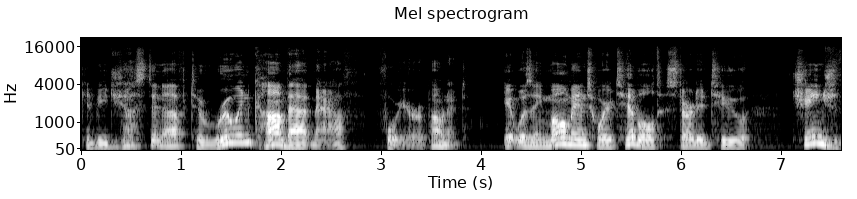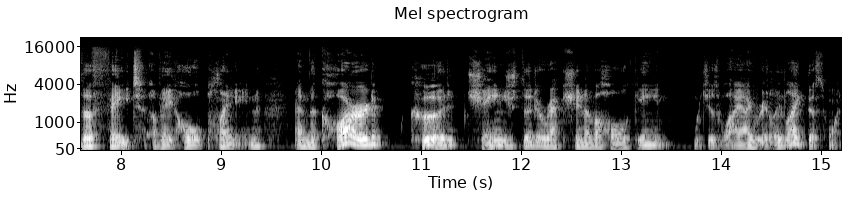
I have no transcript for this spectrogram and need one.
can be just enough to ruin combat math for your opponent. It was a moment where Tibalt started to change the fate of a whole plane, and the card could change the direction of a whole game, which is why I really like this one.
